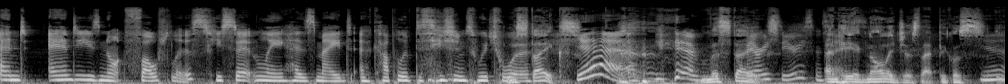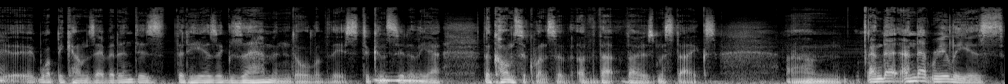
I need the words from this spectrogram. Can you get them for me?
And Andy is not faultless. He certainly has made a couple of decisions which were mistakes. Yeah. yeah mistakes. Very serious mistakes. And he acknowledges that because yeah. What becomes evident is that he has examined all of this to consider mm. the, uh, the consequence of, of that, those mistakes. Um, and that and that really is,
